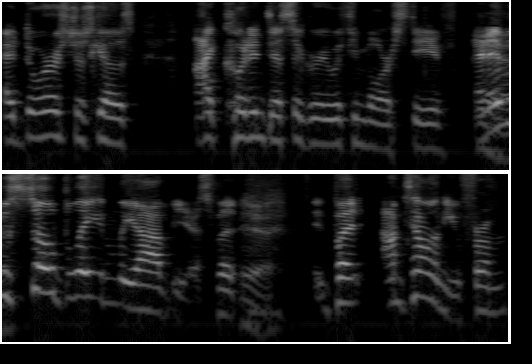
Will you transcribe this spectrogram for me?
And Doris just goes, "I couldn't disagree with you more, Steve." And Yeah. it was so blatantly obvious, but Yeah. but I'm telling you, from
